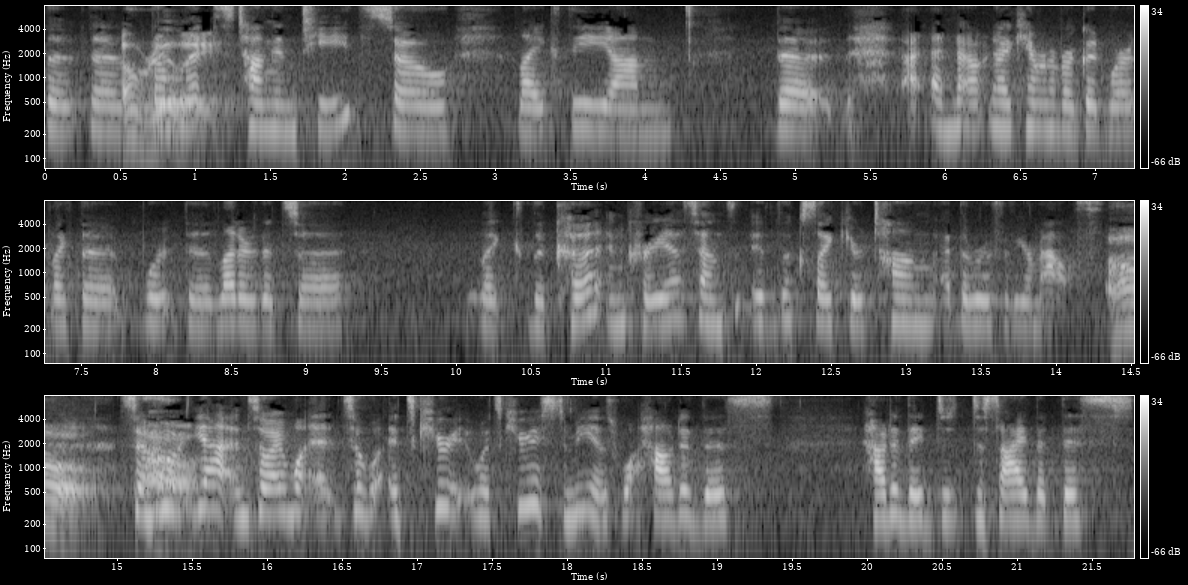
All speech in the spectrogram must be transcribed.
the the, Oh, the lips, tongue, and teeth. So, like the um, the and now, I can't remember a good word like the word the letter that's uh, like the k in Korea sounds it looks like your tongue at the roof of your mouth. Oh. So wow. yeah, and so I want. So it's curious. What's curious to me is what? How did this? How did they d- decide that this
